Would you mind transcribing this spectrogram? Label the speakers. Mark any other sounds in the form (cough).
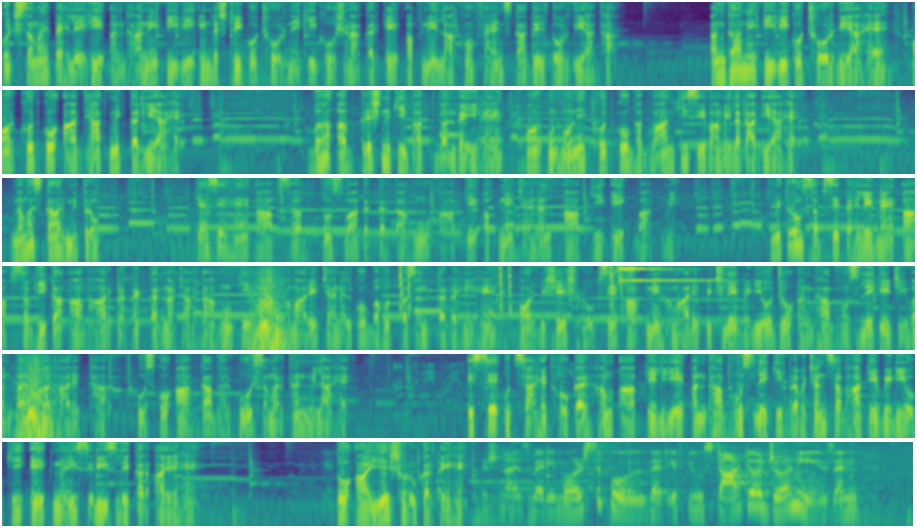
Speaker 1: कुछ समय पहले ही अनघा ने टीवी इंडस्ट्री को छोड़ने की घोषणा करके अपने लाखों फैंस का दिल तोड़ दिया था। अनघा ने टीवी को छोड़ दिया है और खुद को आध्यात्मिक कर लिया है। वह अब कृष्ण की भक्त बन गई हैं और उन्होंने खुद को भगवान की सेवा में लगा दिया है। नमस्कार मित्रों। कैसे हैं आप सब? तो स्वागत करता हूँ आपके अपने चैनल आपकी एक बात में। मित्रों, सबसे पहले मैं आप सभी का आभार प्रकट करना चाहता हूँ कि आप हमारे चैनल को बहुत पसंद कर रहे हैं और विशेष रूप से आपने हमारे पिछले वीडियो जो अंधा भोसले के जीवन पर आधारित था, उसको आपका भरपूर समर्थन मिला है। इससे उत्साहित होकर हम आपके लिए अंधा भोसले की प्रवचन सभा के वीडियो की एक नई सीरीज़ लेकर आए हैं। तो आइए शुरू करते हैं।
